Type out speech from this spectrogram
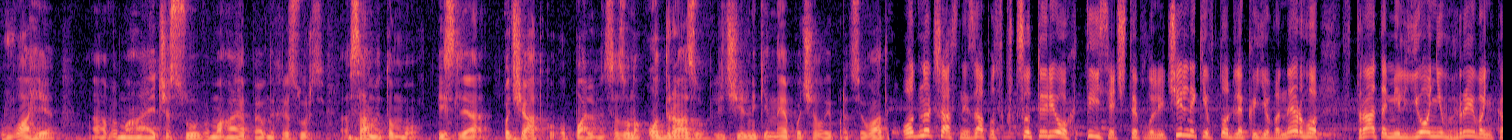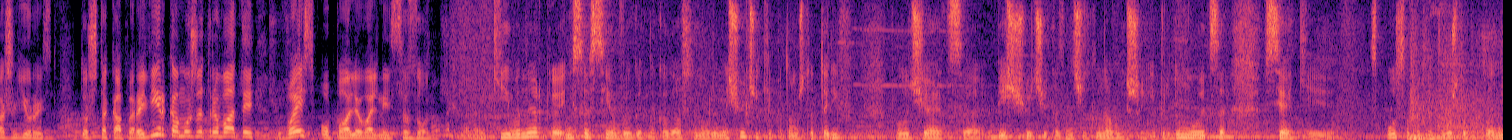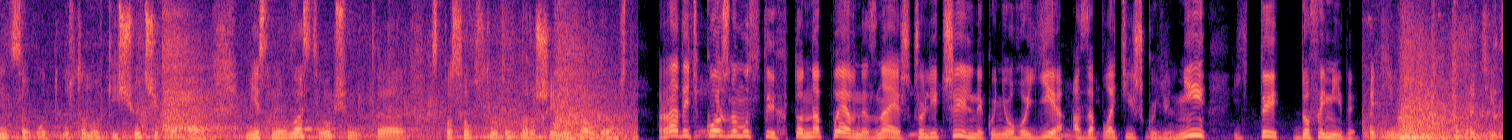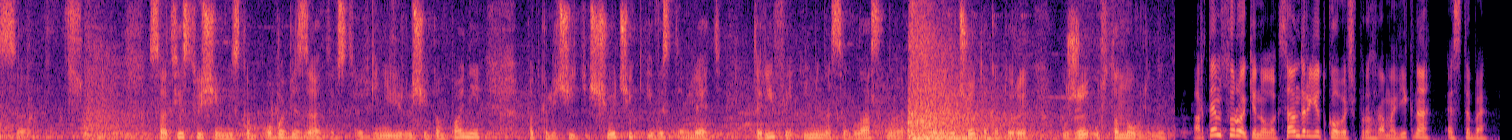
уваги е, а, вимагає часу, вимагає певних ресурсів. Саме тому після початку опалювального сезону одразу лічильники не почали працювати. Одночасний запуск чотирьох тисяч теплолічильників то для Київенерго втрата мільйонів гривень, каже юрист. Тож така перевірка може тривати весь опалювальний сезон. Киевэнерго не совсем выгодно, когда установлены счетчики, потому что тариф получается без счетчика значительно выше. И придумываются всякие способы для того, чтобы уклониться от установки счетчика, а местные власти, в общем-то, способствуют вот нарушению прав граждан. Радить кожному з тих, хто напевне знає, що лічильник у нього є, а за платіжкою ні, йти до Феміди. Необходимо обратиться в суд с соответствующим иском об обязательстве генерирующей компании подключить счетчик и выставлять тарифы именно согласно сборам учета, которые уже установлены. Артем Сорокін, Олександр Юткович. Програма Вікна СТБ.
